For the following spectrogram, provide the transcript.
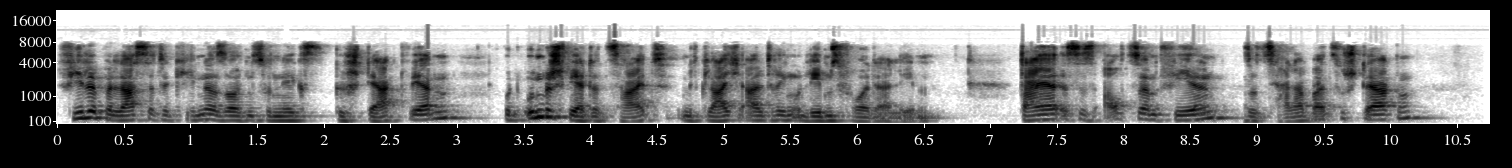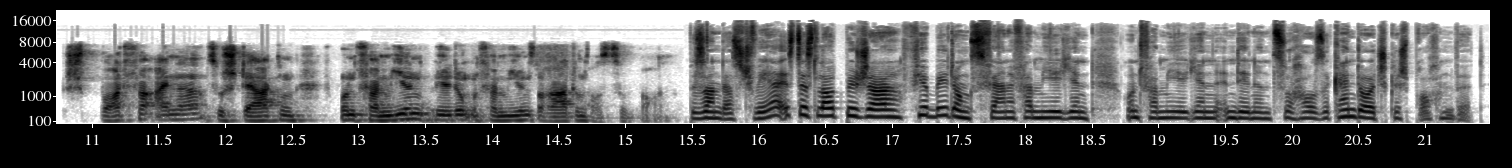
Viele belastete Kinder sollten zunächst gestärkt werden und unbeschwerte Zeit mit Gleichaltrigen und Lebensfreude erleben. Daher ist es auch zu empfehlen, Sozialarbeit zu stärken, Sportvereine zu stärken und Familienbildung und Familienberatung auszubauen. Besonders schwer ist es laut Bujar für bildungsferne Familien und Familien, in denen zu Hause kein Deutsch gesprochen wird.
